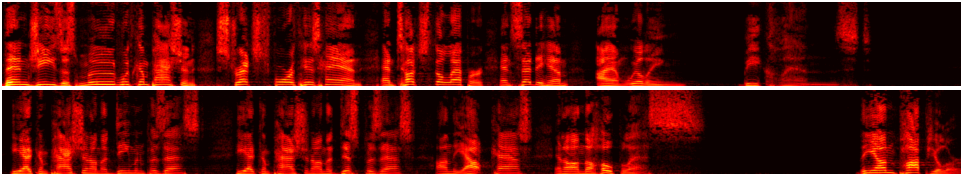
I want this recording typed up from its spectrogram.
Then Jesus, moved with compassion, stretched forth his hand and touched the leper and said to him, I am willing, be cleansed. He had compassion on the demon possessed. He had compassion on the dispossessed, on the outcast, and on the hopeless. The unpopular.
